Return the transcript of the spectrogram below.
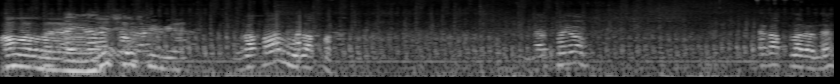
Allah Allah Hayır, ya. Niye çalışmıyor bu ya? Uzatma var mı uzatma? Uzatma yok. Tek attılar önden.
